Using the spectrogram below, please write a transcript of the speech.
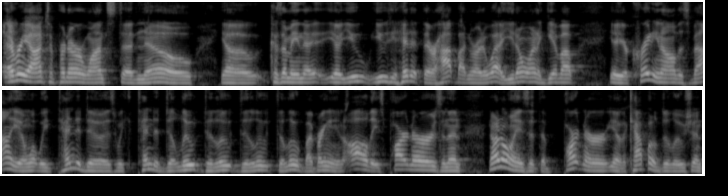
every entrepreneur wants to know you know, because I mean, uh, you know, you you hit it there, hot button right away. You don't want to give up, you know, you're creating all this value. And what we tend to do is we tend to dilute, dilute, dilute, dilute by bringing in all these partners. And then not only is it the partner, you know, the capital dilution,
